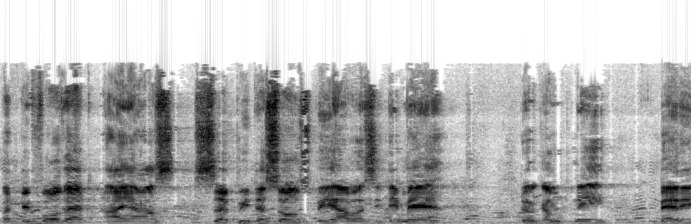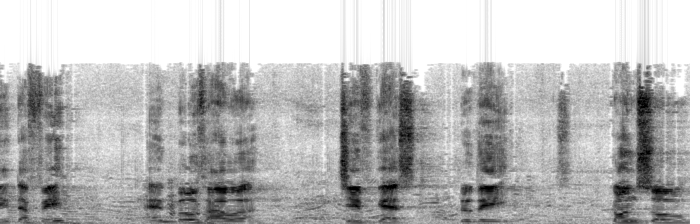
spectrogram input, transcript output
But before that, I ask Sir Peter Soulsby, our city mayor, to accompany Barry Duffy and both our chief guests to the console,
